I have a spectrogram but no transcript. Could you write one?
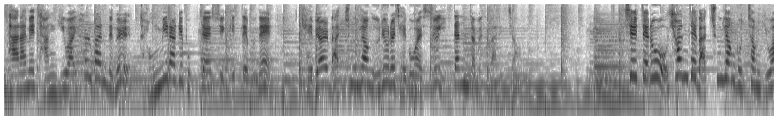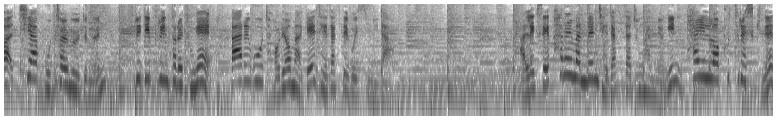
사람의 장기와 혈관 등을 정밀하게 복제할 수 있기 때문에 개별 맞춤형 의료를 제공할 수 있다는 점에서 말이죠. 실제로 현재 맞춤형 보청기와 치아 보철물 등은 3D 프린터를 통해 빠르고 저렴하게 제작되고 있습니다. 알렉스의 팔을 만든 제작자 중 한 명인 타일러 푸트레스키는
